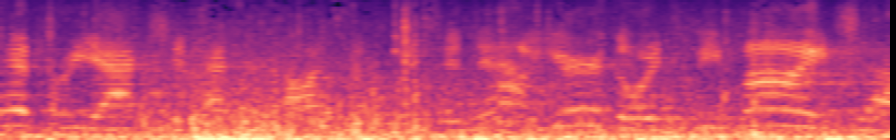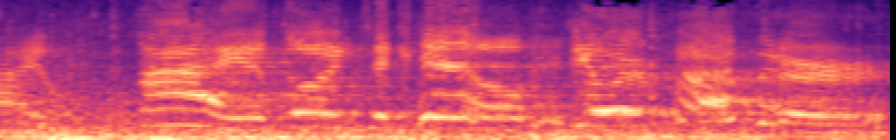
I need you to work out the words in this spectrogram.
Every action has a consequence, and now you're going to be my child. I am going to kill your mother.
